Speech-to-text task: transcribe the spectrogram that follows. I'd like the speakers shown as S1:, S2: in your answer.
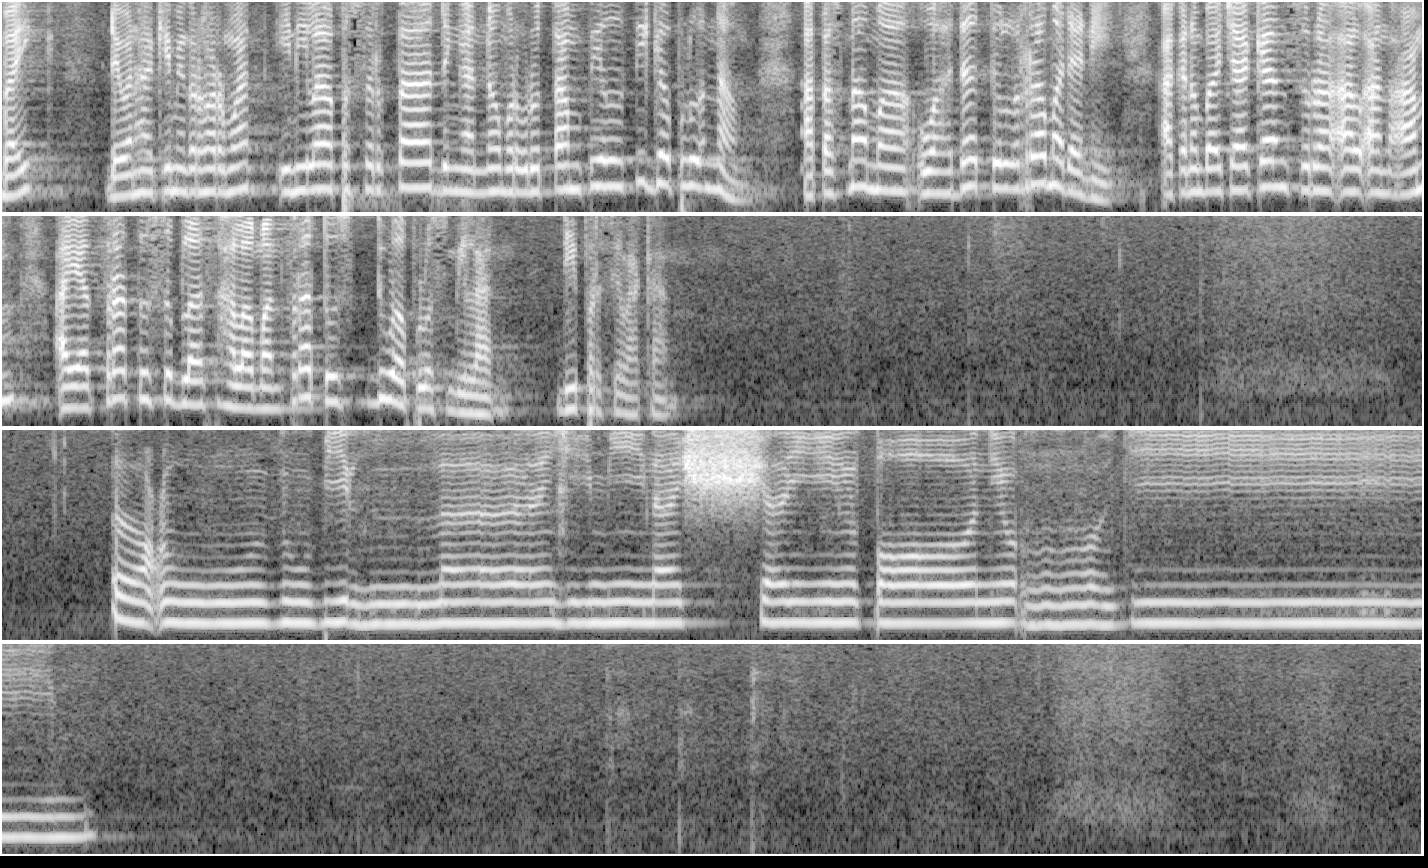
S1: Baik, Dewan Hakim yang terhormat, inilah peserta dengan nomor urut tampil 36 atas nama Wahdatul Ramadhani akan membacakan surah Al-An'am ayat 111 halaman 129. Dipersilakan.
S2: أعوذ بالله من الشيطان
